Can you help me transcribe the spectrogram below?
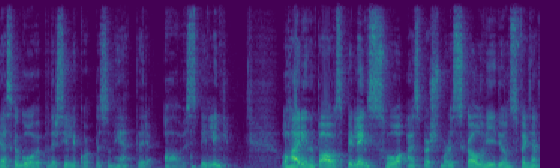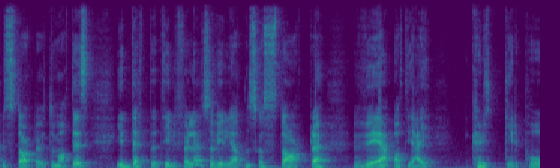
Jeg skal gå over på det skillekortet som heter avspilling. Og her inne på avspilling så er spørsmålet, skal videoen for eksempel starte automatisk? I dette tilfellet så vil jeg at den skal starte ved at jeg klikker på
